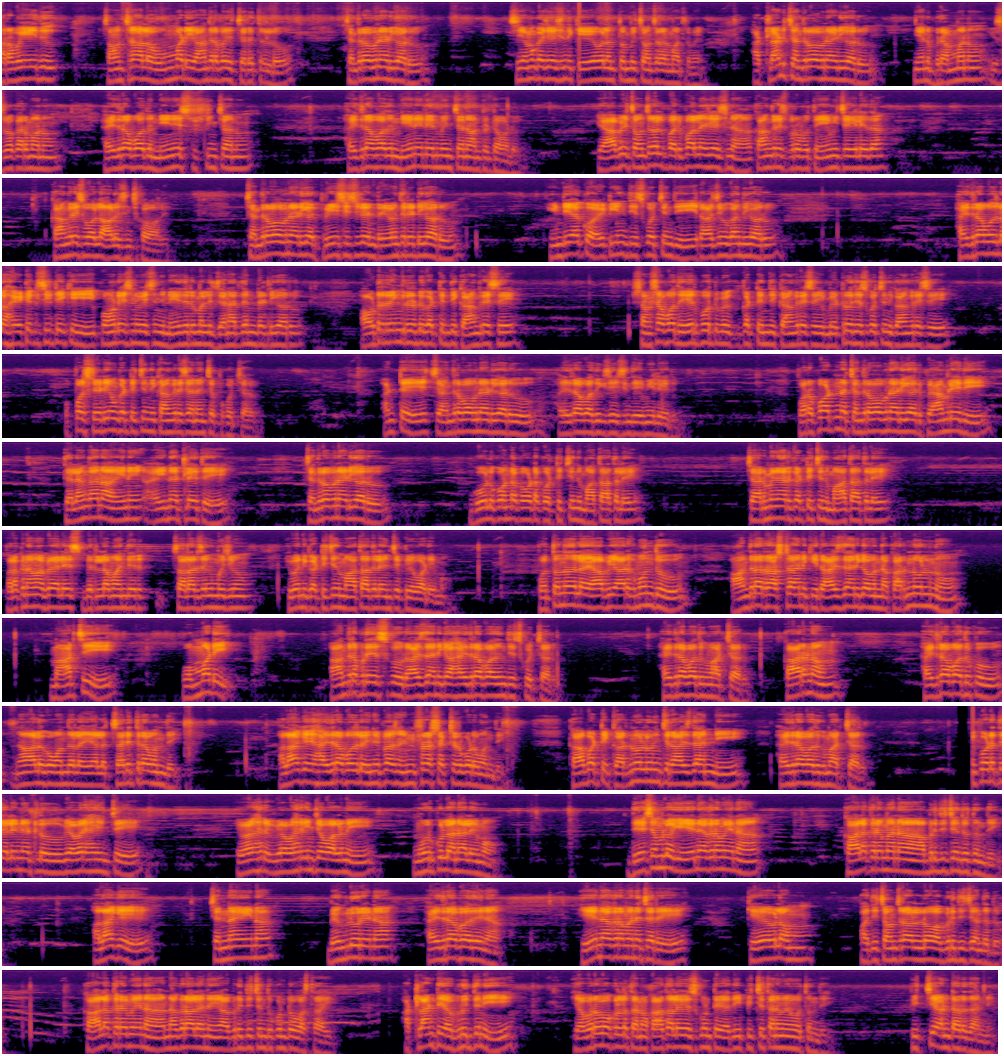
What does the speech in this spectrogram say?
అరవై ఐదు సంవత్సరాల ఉమ్మడి ఆంధ్రప్రదేశ్ చరిత్రలో చంద్రబాబు నాయుడు గారు సీఎంగా చేసింది కేవలం తొమ్మిది సంవత్సరాలు మాత్రమే. అట్లాంటి చంద్రబాబు నాయుడు గారు నేను బ్రహ్మను విశ్వకర్మను హైదరాబాదు నేనే సృష్టించాను హైదరాబాదు నేనే నిర్మించాను అంటుంటాడు యాభై సంవత్సరాలు పరిపాలన చేసిన కాంగ్రెస్ ప్రభుత్వం ఏమీ చేయలేదా? కాంగ్రెస్ వాళ్ళు ఆలోచించుకోవాలి. చంద్రబాబు నాయుడు గారు ప్రీ శిష్యుడైన రేవంత్ రెడ్డి గారు ఇండియాకు ఐటీని తీసుకొచ్చింది రాజీవ్ గాంధీ గారు. హైదరాబాద్లో హైటెక్ సిటీకి ఫౌండేషన్ వేసింది నేదురుమల్లి జనార్దన్ రెడ్డి గారు. ఔటర్ రింగ్ రోడ్డు కట్టింది కాంగ్రెసే. శంషాబాద్ ఎయిర్పోర్ట్ కట్టింది కాంగ్రెసే. మెట్రో తీసుకొచ్చింది కాంగ్రెసే. ఉప్పల్ స్టేడియం కట్టించింది కాంగ్రెస్ అని చెప్పుకొచ్చారు. అంటే చంద్రబాబు నాయుడు గారు హైదరాబాద్కి చేసింది ఏమీ లేదు. పొరపాటున చంద్రబాబు నాయుడు గారి ఫ్యామిలీది తెలంగాణ అయిన అయినట్లయితే చంద్రబాబు నాయుడు గారు గోలుకొండ కోట కట్టించింది మా తాతలే. చార్మినార్ కట్టించింది మా తాతలే. పలకనామా ప్యాలెస్ బిర్లా మందిర్ సాలార్జంగ్ మ్యూజియం ఇవన్నీ కట్టించింది మా తాతలే అని చెప్పేవాడేమో. పంతొమ్మిది వందల యాభై ఆరుకు ముందు ఆంధ్ర రాష్ట్రానికి రాజధానిగా ఉన్న కర్నూలును మార్చి ఉమ్మడి ఆంధ్రప్రదేశ్కు రాజధానిగా హైదరాబాద్ని తీసుకొచ్చారు. హైదరాబాద్కు మార్చారు. కారణం హైదరాబాదుకు నాలుగు వందల ఏళ్ళ చరిత్ర ఉంది. అలాగే హైదరాబాద్లో ఇన్ఫ్రా ఇన్ఫ్రాస్ట్రక్చర్ కూడా ఉంది. కాబట్టి కర్నూలు నుంచి రాజధానిని హైదరాబాద్కు మార్చారు. కూడా తెలియనట్లు వ్యవహరించే వ్యవహరి వ్యవహరించే వాళ్ళని మూర్ఖులు అనాలేమో. దేశంలో ఏ నగరమైనా కాలక్రమేణా అభివృద్ధి చెందుతుంది. అలాగే చెన్నై అయినా బెంగళూరు అయినా హైదరాబాద్ అయినా ఏ నగరమైనా సరే కేవలం పది సంవత్సరాల్లో అభివృద్ధి చెందదు. కాలక్రమేణా నగరాలని అభివృద్ధి చెందుకుంటూ వస్తాయి. అట్లాంటి అభివృద్ధిని ఎవరో ఒకళ్ళు తన ఖాతాలో వేసుకుంటే అది పిచ్చితనమే అవుతుంది. పిచ్చి అంటారు దాన్ని.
